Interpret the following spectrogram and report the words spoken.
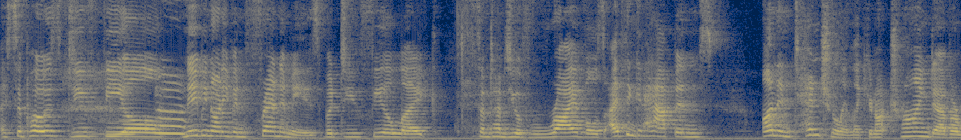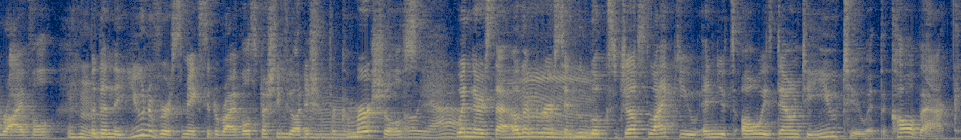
I suppose. Do you feel maybe not even frenemies, but do you feel like sometimes you have rivals? I think it happens unintentionally. Like you're not trying to have a rival, Mm-hmm. but then the universe makes it a rival. Especially if you audition for commercials. Oh, yeah. When there's that other person Mm. who looks just like you, and it's always down to you two at the callback.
